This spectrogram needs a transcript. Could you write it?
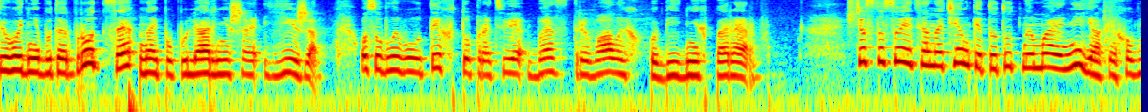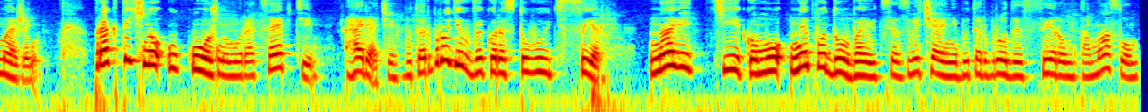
Сьогодні бутерброд це найпопулярніша їжа, особливо у тих, хто працює без тривалих обідніх перерв. Що стосується начинки, то тут немає ніяких обмежень. Практично у кожному рецепті гарячих бутербродів використовують сир. Навіть ті, кому не подобаються звичайні бутерброди з сиром та маслом,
